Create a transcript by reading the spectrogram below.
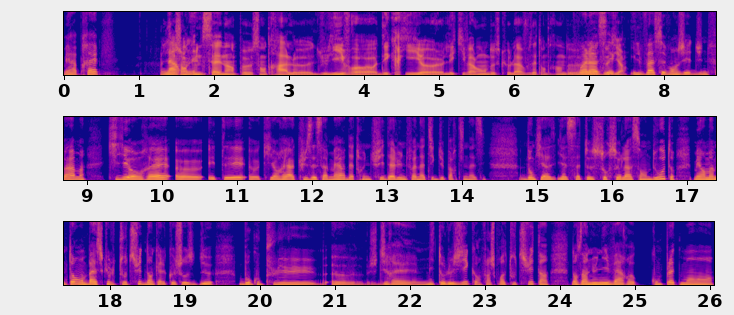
mais après, Sachant qu'une scène un peu centrale euh, du livre euh, décrit euh, l'équivalent de ce que là vous êtes en train de, voilà, de, dire. Il va se venger d'une femme qui aurait été, qui aurait accusé sa mère d'être une fidèle, une fanatique du parti nazi. Donc il y, a, cette source-là sans doute, mais en même temps on bascule tout de suite dans quelque chose de beaucoup plus, je dirais, mythologique. Enfin, je crois tout de suite hein, dans un univers complètement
